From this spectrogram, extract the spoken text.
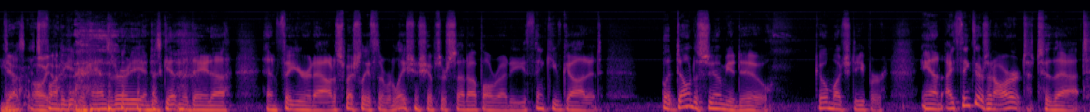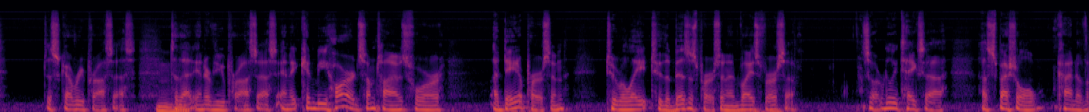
You yeah. Know, it's, it's oh, fun yeah. to get your hands dirty and just get in the data and figure it out, especially if the relationships are set up already. You think you've got it, but don't assume you do. Go much deeper. And I think there's an art to that discovery process, mm-hmm. to that interview process. And it can be hard sometimes for a data person to relate to the business person and vice versa. So it really takes a, a special kind of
